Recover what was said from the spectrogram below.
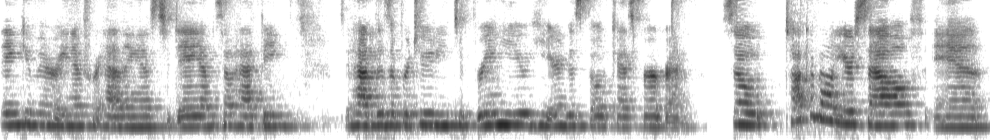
Thank you, Marina, for having us today. I'm so happy to have this opportunity to bring you here in this podcast program. So, talk about yourself and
